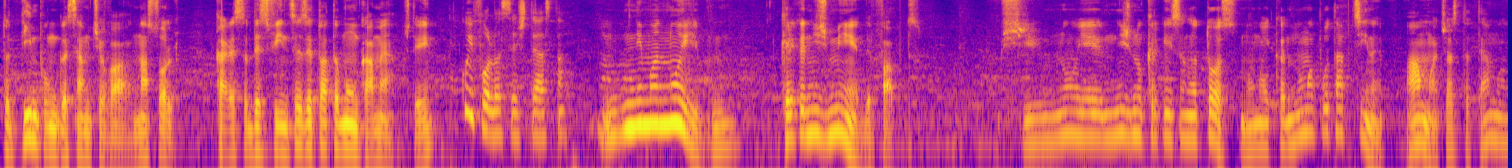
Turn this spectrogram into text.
Tot timpul îmi găseam ceva nasol care să desfințeze toată munca mea, știi? Cui folosește asta? Nimănui. Cred că nici mie, de fapt. Și nu e, nici nu cred că e sănătos, numai că nu mă pot abține. Am această teamă,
